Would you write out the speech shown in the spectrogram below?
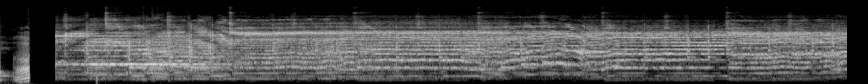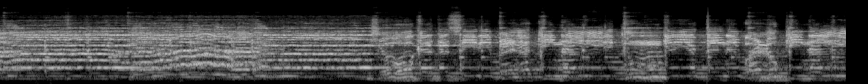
ಸಿರಿ ಬೆಳಕಿನಲ್ಲಿ, ತುಂಗೆಯ ತನೆ ಬಳುಕಿನಲ್ಲಿ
